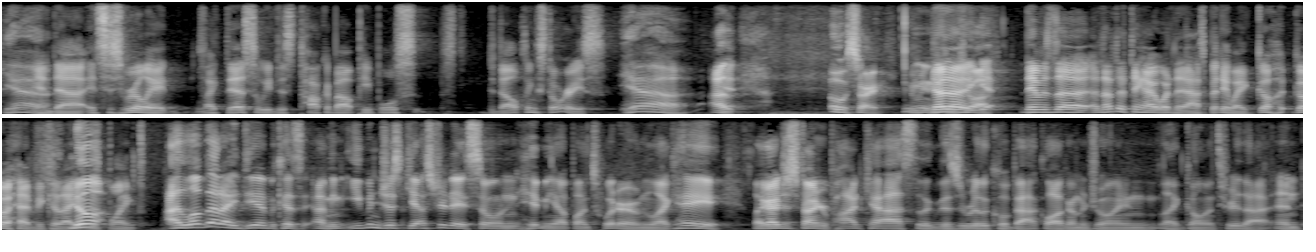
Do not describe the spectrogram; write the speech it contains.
Yeah. and uh, it's just really like this. We just talk about people's developing stories. yeah. I, Oh, sorry. Didn't mean to No, no. Yeah, there was uh, another thing I wanted to ask, but anyway, go go ahead because I No, just blinked. I love that idea because I mean, even just yesterday, someone hit me up on Twitter and I'm like, "Hey, like I just found your podcast. Like, there's a really cool backlog. I'm enjoying like going through that." And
